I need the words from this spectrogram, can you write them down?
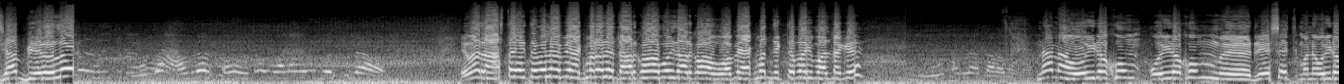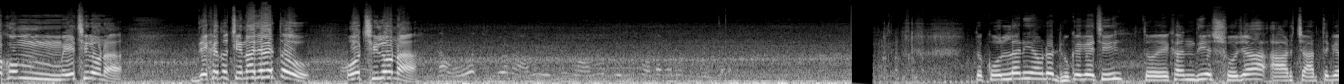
যা বেরোলো। এবার রাস্তায় যেতে পেলে আমি একবার হলে দাঁড় করাবোই, দাঁড় করাবো। আমি একবার দেখতে পাই মালটাকে। না না ওই রকম ওই রকম ড্রেসে মানে ওই রকম এ ছিল না। দেখে তো চেনা যায় তো, ও ছিল না। তো কল্যাণী আমরা ঢুকে গেছি, তো এখান দিয়ে সোজা আর চার থেকে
